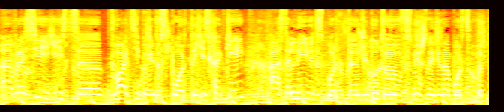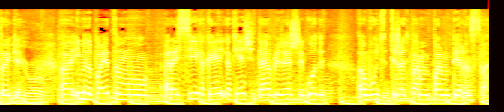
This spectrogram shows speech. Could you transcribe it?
А в России есть э, два типа видов спорта. Есть хоккей, а остальные виды спорта ведут в смешанное единоборство в итоге. Э, Именно поэтому Россия, как я, как я считаю, в ближайшие годы э, будет держать пальму, пальму первенства.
